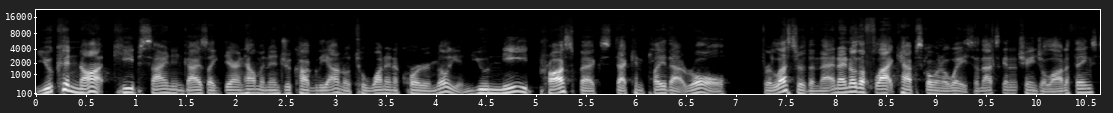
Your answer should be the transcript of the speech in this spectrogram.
you cannot keep signing guys like Darren Helm and Andrew Cogliano to one and a quarter million. You need prospects that can play that role for lesser than that. And I know the flat cap's going away, so that's going to change a lot of things.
